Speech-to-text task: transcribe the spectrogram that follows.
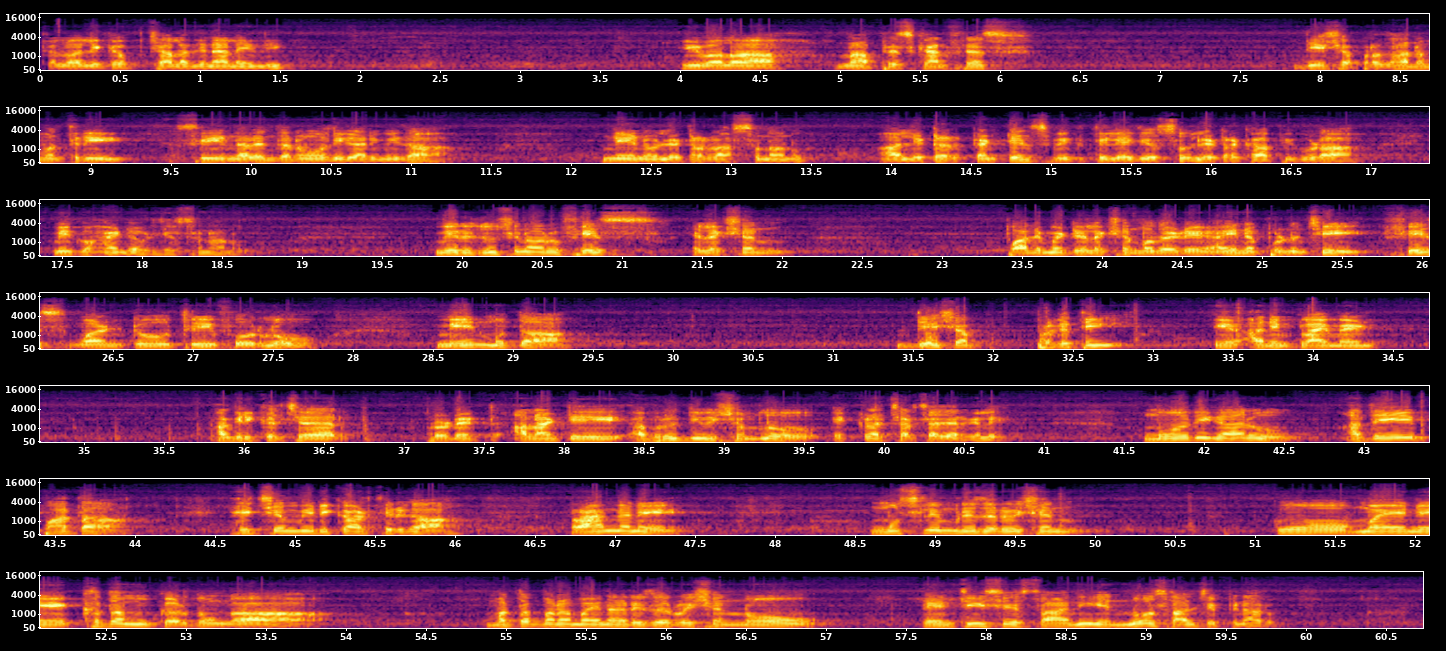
కలవలేక చాలా దినాలైంది. ఇవాళ నా ప్రెస్ కాన్ఫరెన్స్ దేశ ప్రధానమంత్రి శ్రీ నరేంద్ర మోదీ గారి మీద నేను లెటర్ రాస్తున్నాను. ఆ లెటర్ కంటెంట్స్ మీకు తెలియజేస్తూ లెటర్ కాపీ కూడా మీకు హ్యాండ్ ఓవర్ చేస్తున్నాను. మీరు చూసినారు ఫేస్ ఎలక్షన్ పార్లమెంట్ ఎలక్షన్ మొదటి అయినప్పటి నుంచి ఫేస్ వన్ టూ త్రీ ఫోర్లో మెయిన్ ముద్ద దేశ ప్రగతి అన్ఎంప్లాయ్మెంట్ అగ్రికల్చర్ ప్రొడక్ట్ అలాంటి అభివృద్ధి విషయంలో ఎక్కడ చర్చ జరగలే. మోదీ గారు అదే పాత హెచ్ఎంవి రికార్డ్ తిరగా రాగానే ముస్లిం రిజర్వేషన్కు మైనే ఖతం కర్దుంగా మతపరమైన రిజర్వేషన్ను నేను తీసేస్తా అని ఎన్నోసార్లు చెప్పినారు.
